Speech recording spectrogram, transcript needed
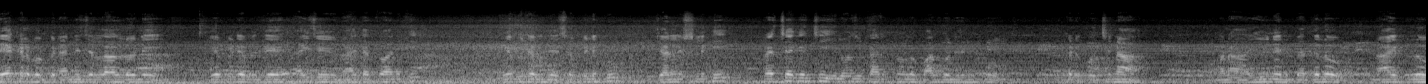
లేఖలు పంపిన అన్ని జిల్లాల్లోని ఏపీడబ్ల్యూజే ఐజేయు నాయకత్వానికి ఏపీడబ్ల్యూజే సభ్యులకు జర్నలిస్టులకి ప్రత్యేకించి ఈరోజు కార్యక్రమంలో పాల్గొనేందుకు ఇక్కడికి వచ్చిన మన యూనియన్ పెద్దలు నాయకులు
